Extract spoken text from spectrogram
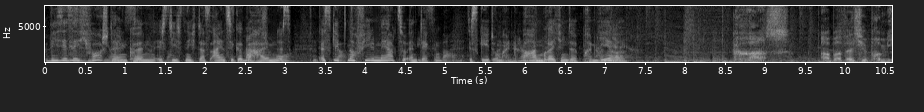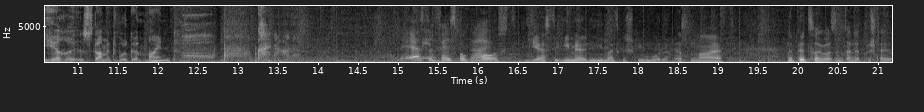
wie Sie sich vorstellen können, ist dies nicht das einzige Geheimnis. Es gibt noch viel mehr zu entdecken. Es geht um eine bahnbrechende Premiere. Krass. Aber welche Premiere ist damit wohl gemeint? Der erste Facebook-Post. Die erste E-Mail, die jemals geschrieben wurde. Ersten Mal eine Pizza übers Internet bestellt.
